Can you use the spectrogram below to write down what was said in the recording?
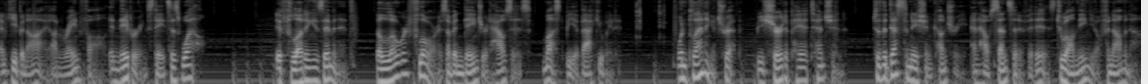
and keep an eye on rainfall in neighboring states as well. If flooding is imminent, the lower floors of endangered houses must be evacuated. When planning a trip, be sure to pay attention to the destination country and how sensitive it is to El Nino phenomena.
